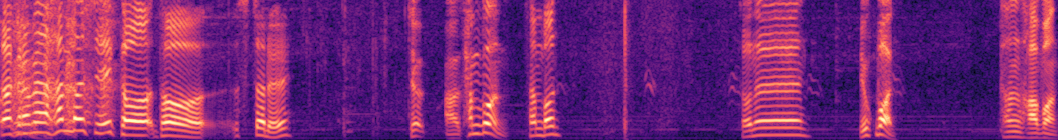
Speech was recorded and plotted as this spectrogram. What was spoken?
자, 그러면 한 번씩 더, 더 숫자를. 저, 아 3번 3번. 저는 6번. 저는 4번.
